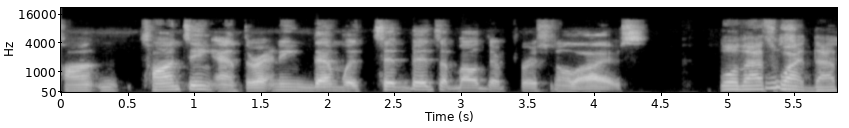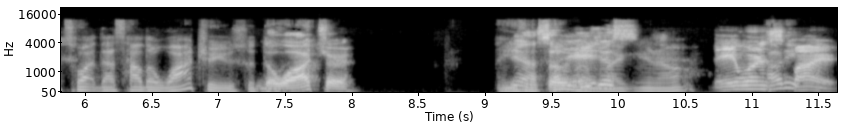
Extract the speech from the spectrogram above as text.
taunt- taunting and threatening them with tidbits about their personal lives. Well, that's Who's- why that's why that's how the Watcher used to do The it. Watcher. Yeah, so tell he them, just- like, you know, They were How do you- inspired.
